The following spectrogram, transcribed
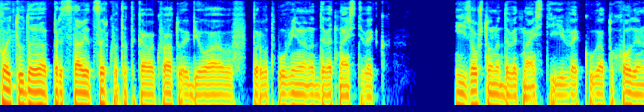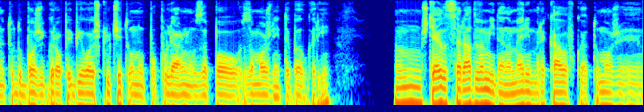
който да представя църквата такава, каквато е била в първата половина на 19 век. И изобщо на 19 век, когато ходенето до Божи гроб е било изключително популярно за по-заможните българи, щях да се радвам и да намерим река, в която може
